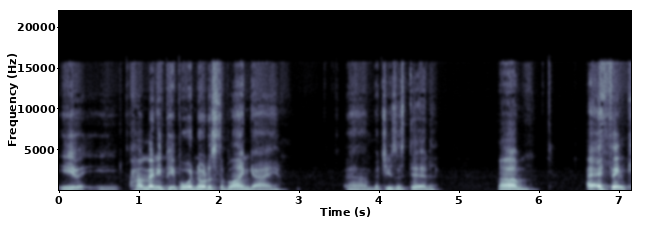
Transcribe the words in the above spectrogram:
even how many people would notice the blind guy? Um, but Jesus did. Um, I, I think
